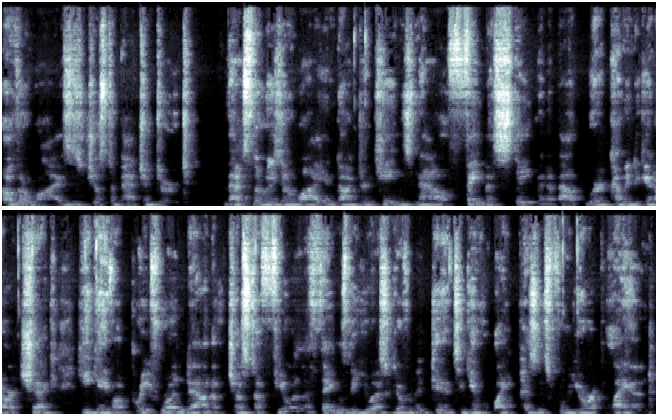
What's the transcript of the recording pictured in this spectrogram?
Otherwise, it's just a patch of dirt. That's the reason why, in Dr. King's now famous statement about we're coming to get our check, he gave a brief rundown of just a few of the things the US government did to give white peasants from Europe land.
